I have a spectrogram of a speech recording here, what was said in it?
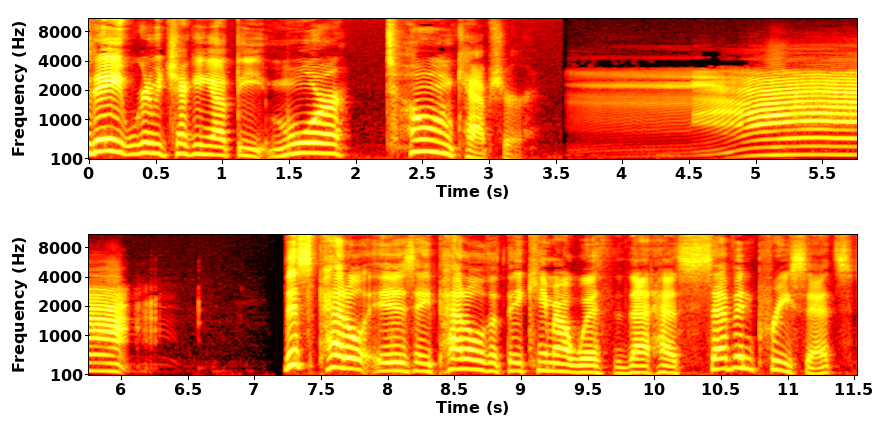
Today we're going to be checking out the Mooer Tone Capture. This pedal is a pedal that they came out with that has seven presets.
